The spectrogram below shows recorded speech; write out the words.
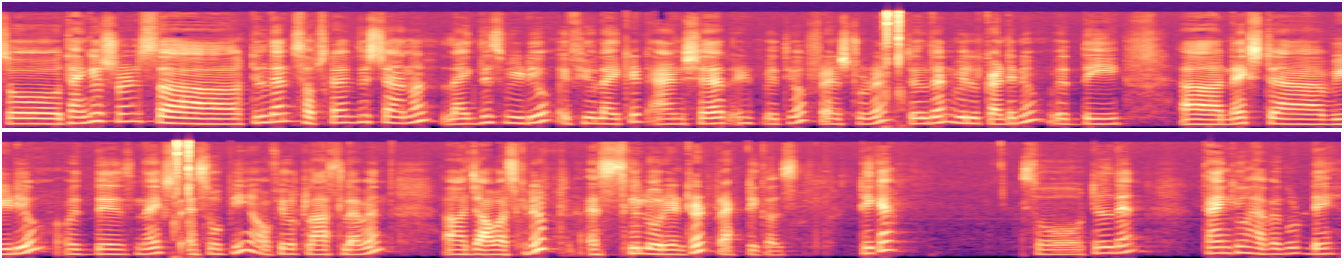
So thank you students. Uh, till then subscribe this channel like this video if you like it and share it with your friend students till then we'll continue with the uh, next uh, video with this next sop of your class 11 uh, javascript skill oriented practicals. Okay so till then thank you. Have a good day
